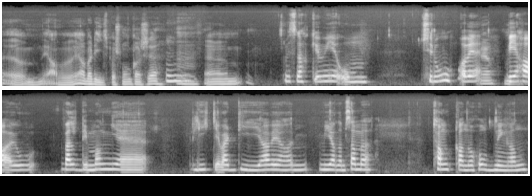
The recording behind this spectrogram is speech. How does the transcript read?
ja, ja, verdispørsmål, kanskje. Eh, Vi snakker jo mye om tro, og vi, Ja. vi har jo veldig mange like verdier. Vi har mye av de samme tankene og holdningene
